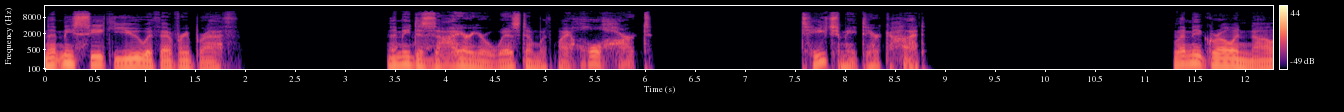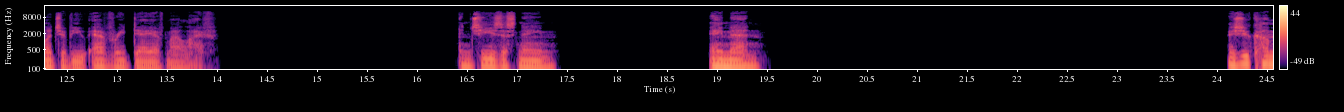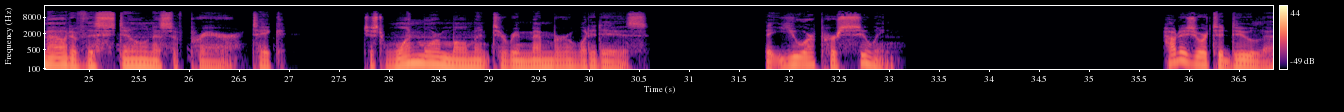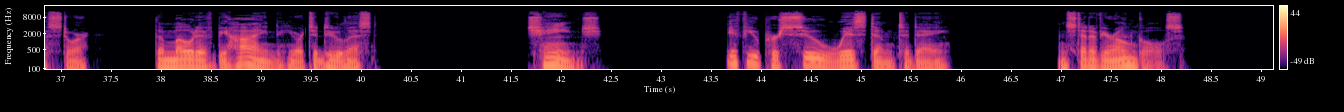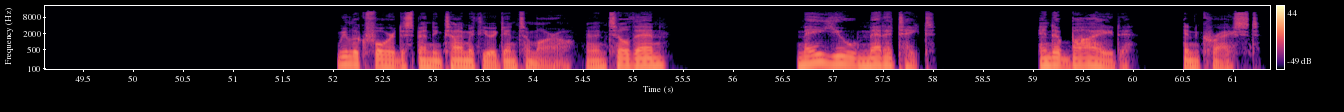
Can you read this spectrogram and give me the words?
Let me seek you with every breath let me desire your wisdom with my whole heart. Teach me, dear God. Let me grow in knowledge of you every day of my life. In Jesus' name, amen. As you come out of the stillness of prayer, take just one more moment to remember what it is that you are pursuing how does your to do list or the motive behind your to do list change if you pursue wisdom today instead of your own goals? We look forward to spending time with you again tomorrow, and until then, may you meditate and abide in Christ.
